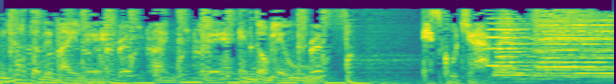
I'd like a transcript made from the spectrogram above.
Marta de Baile. En W. Escucha.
